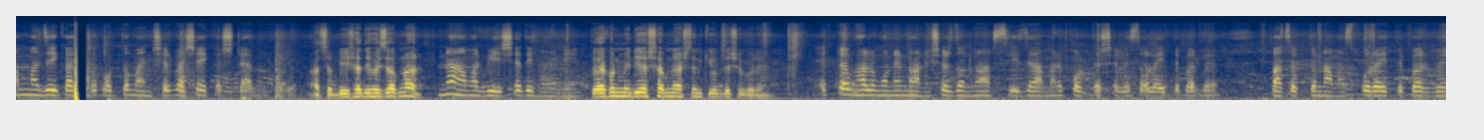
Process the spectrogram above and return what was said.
আম্মা যে কাজটা করতো মানুষের পাশে এই কাজটা আমি আচ্ছা বিয়ে শাদী হয়েছে আপনার? না আমার বিয়ে শাদী হয়নি। তো এখন মিডিয়ার সামনে আসছেন কি উদ্দেশ্য করে? একটা ভালো মনের মানুষের জন্য আসছি যে আমার পর্দার সালে চলাইতে পারবে পাঁচ ওয়াক্ত নামাজ পড়াইতে পারবে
